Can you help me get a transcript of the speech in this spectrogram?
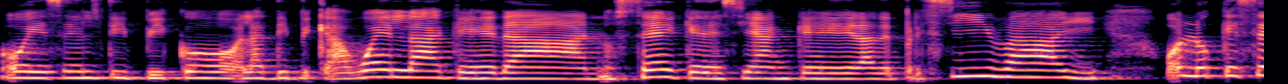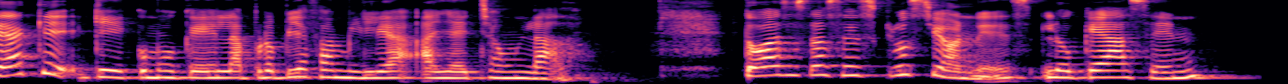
o es el típico, la típica abuela que era, no sé, que decían que era depresiva, y, o lo que sea que, que como que la propia familia haya hecho a un lado. Todas estas exclusiones lo que hacen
